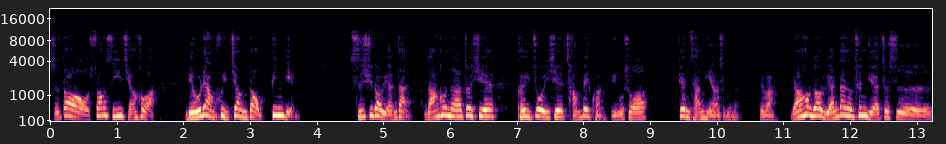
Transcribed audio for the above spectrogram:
直到双十一前后啊，流量会降到冰点，持续到元旦。然后呢，这些可以做一些常备款，比如说电子产品啊什么的，对吧？然后呢，元旦的春节，这是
